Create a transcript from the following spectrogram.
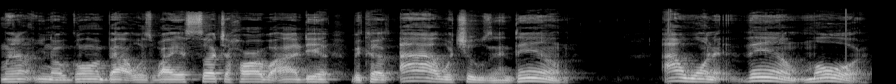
I, you know, going back was why it's such a horrible idea because I was choosing them. I wanted them more.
